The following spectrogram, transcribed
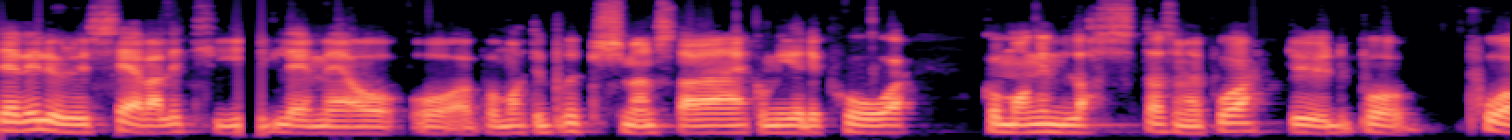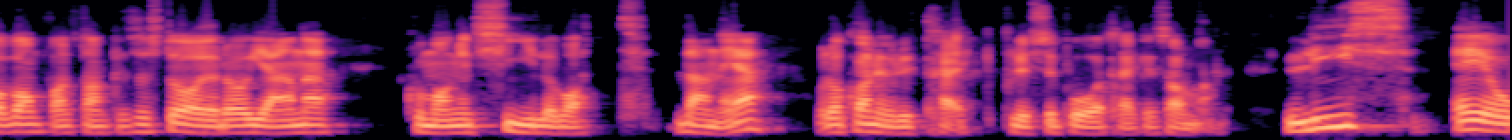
det vil jo du se veldig tydelig med å, å på en måte bruksmønsteret, hvor mye de er på, hvor mange laster som er på. Du, på, på varmtvannstanken så står jo det gjerne hvor mange kilowatt den er, og da kan jo du trekke, plusse på og trekke sammen. Lys er jo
